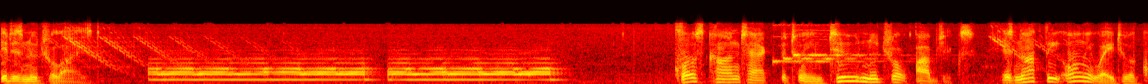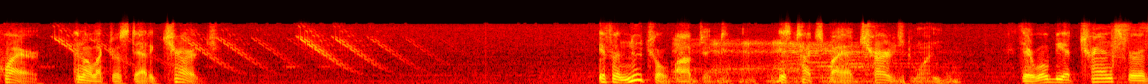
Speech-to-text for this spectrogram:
it is neutralized. Close contact between two neutral objects is not the only way to acquire an electrostatic charge. If a neutral object is touched by a charged one, there will be a transfer of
